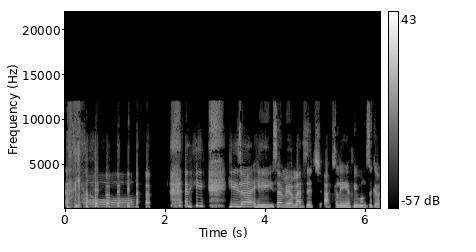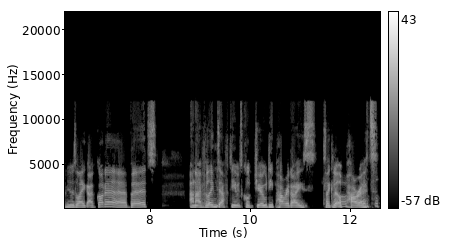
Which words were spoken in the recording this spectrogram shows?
and he, he's, uh, he sent me a message actually a few months ago and he was like, I've got a bird and I've named it after you. It's called Jodie Paradise. It's like a little oh. parrot.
